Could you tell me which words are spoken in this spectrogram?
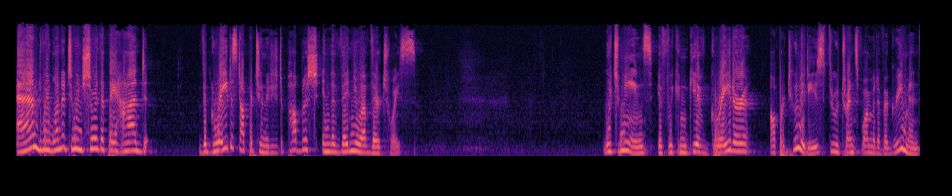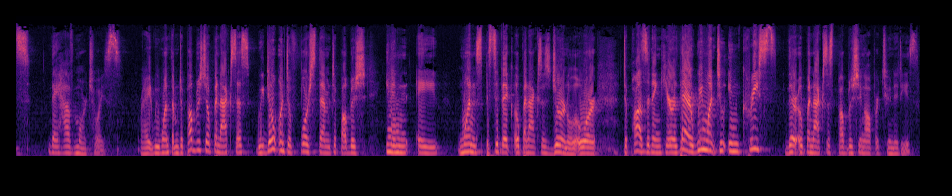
And we wanted to ensure that they had the greatest opportunity to publish in the venue of their choice. Which means if we can give greater opportunities through transformative agreements, they have more choice right? We want them to publish open access. We don't want to force them to publish in a one specific open access journal or depositing here or there. We want to increase their open access publishing opportunities.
